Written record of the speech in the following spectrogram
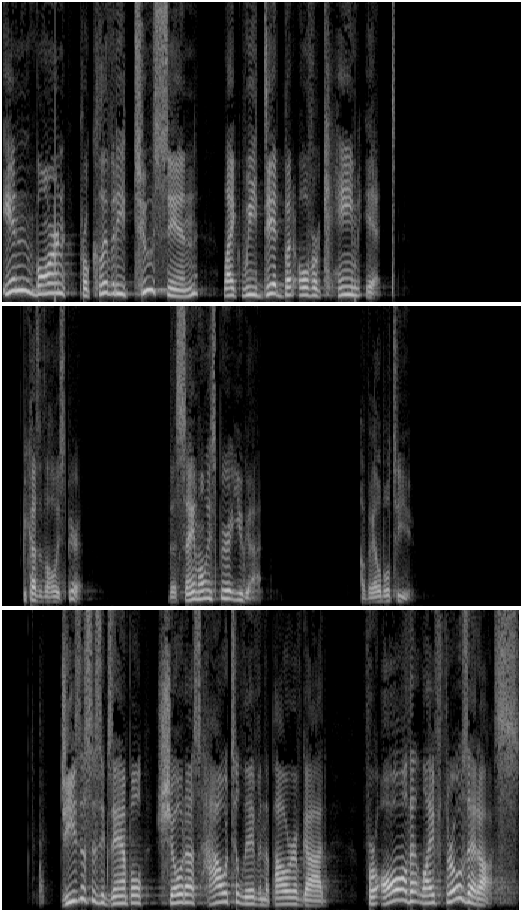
inborn proclivity to sin like we did, but overcame it because of the Holy Spirit. The same Holy Spirit you got available to you. Jesus' example showed us how to live in the power of God for all that life throws at us.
